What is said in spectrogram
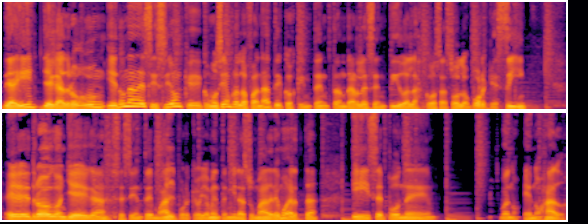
De ahí llega Drogon y en una decisión que, como siempre, los fanáticos que intentan darle sentido a las cosas solo porque sí, eh, Drogon llega, se siente mal porque obviamente mira a su madre muerta y se pone, bueno, enojado.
